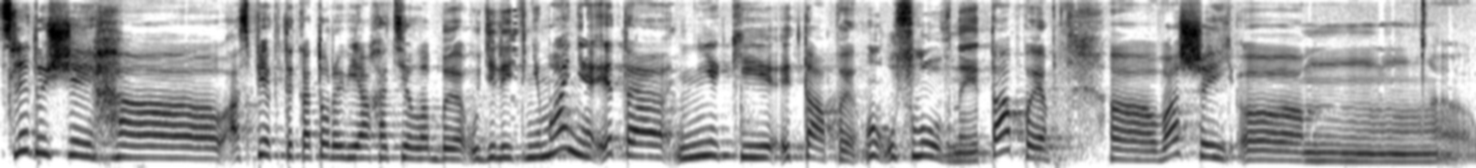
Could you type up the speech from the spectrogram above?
Следующие э, аспекты, которые я хотела бы уделить внимание, это некие этапы, ну, условные этапы э, вашей э,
